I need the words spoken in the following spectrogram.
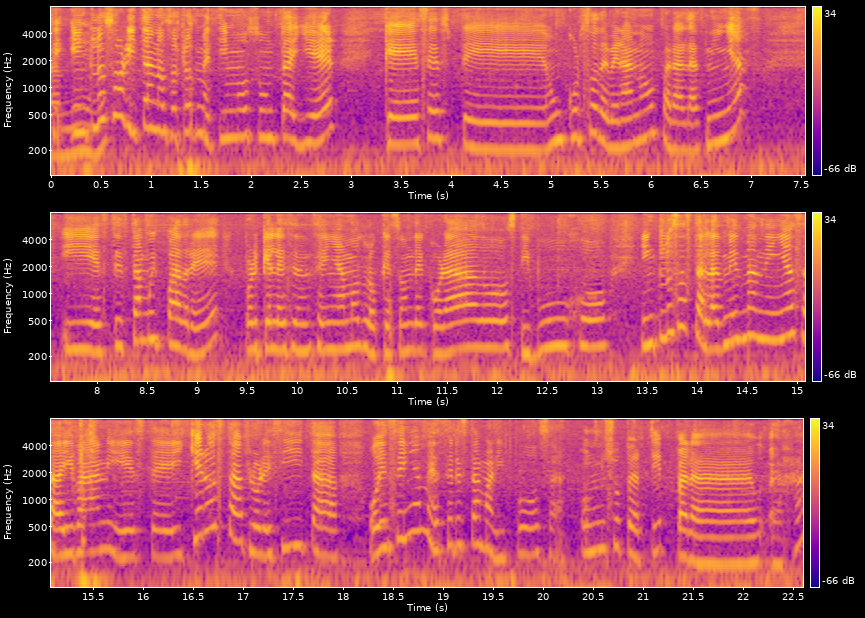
Sí, incluso ahorita nosotros metimos un taller que es este un curso de verano para las niñas y este está muy padre ¿eh? Porque les enseñamos lo que son decorados, dibujo, incluso hasta las mismas niñas ahí van y este y quiero esta florecita o enséñame a hacer esta mariposa. Un super tip para ajá,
